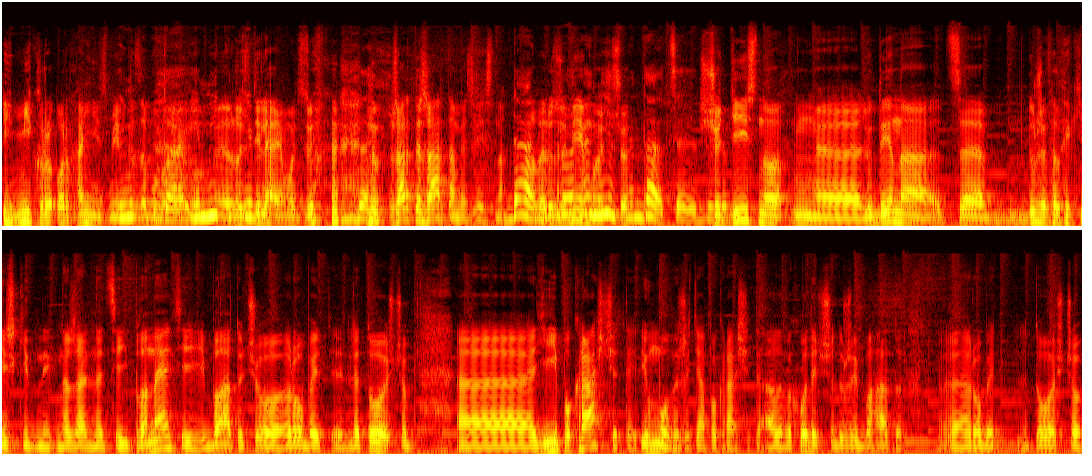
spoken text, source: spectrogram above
І мікроорганізмів І- не да, забуваємо. Ми розділяємо цю ну жарти жартами, звісно, Да, але розуміємо, що, да, це що дуже дійсно е, людина це дуже великий шкідник, на жаль, на цій планеті, і багато чого робить для того, щоб е, її покращити і умови життя покращити. Але виходить, що дуже багато е, робить того, що,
